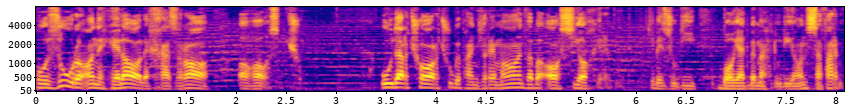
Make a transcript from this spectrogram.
حضور آن هلال خزرا آغاز می شد او در چارچوب پنجره ماند و به آسیا خیره بود که به زودی باید به محدودیان سفر می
